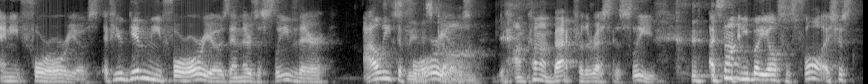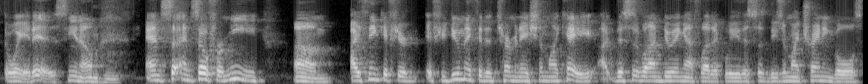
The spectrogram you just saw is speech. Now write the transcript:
and eat four Oreos. If you give me four Oreos and there's a sleeve there, I'll eat the Sleeve four Oreos. Yeah. I'm coming back for the rest of the sleeve. It's not anybody else's fault. It's just the way it is, you know? Mhm. And so, and so for me, um, I think if you're, if you do make the determination, like, Hey, this is what I'm doing athletically. This is, these are my training goals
